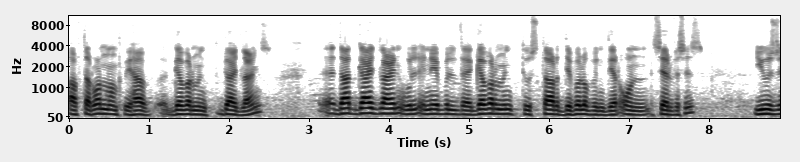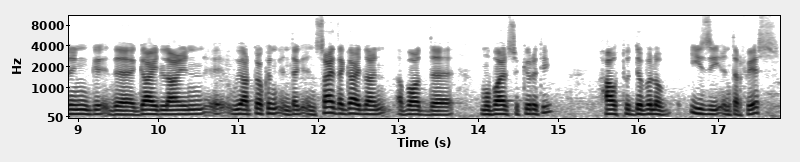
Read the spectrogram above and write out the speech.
After one month, we have government guidelines. Uh, that guideline will enable the government to start developing their own services using the guideline. Uh, we are talking in the, inside the guideline about the mobile security, how to develop easy interface.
